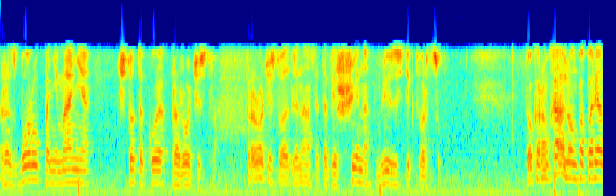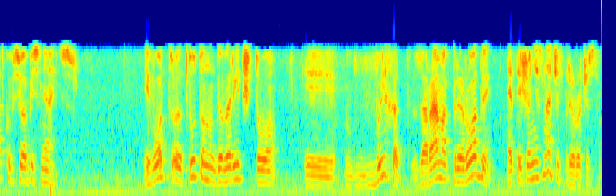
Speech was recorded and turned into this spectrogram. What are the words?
разбору понимания, что такое пророчество. Пророчество для нас это вершина близости к Творцу. Только Рамхаль, он по порядку все объясняет. И вот э, тут он говорит, что и э, выход за рамок природы, это еще не значит пророчество.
